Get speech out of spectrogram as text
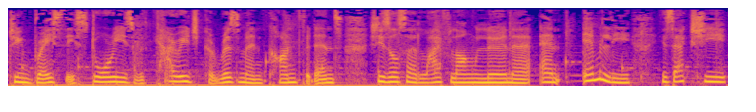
to embrace their stories with courage, charisma and confidence. She's also a lifelong learner and Emily is actually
